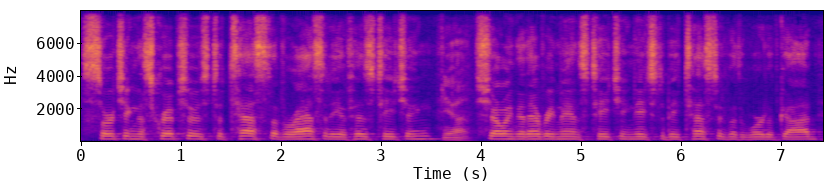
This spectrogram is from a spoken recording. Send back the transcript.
searching the scriptures to test the veracity of his teaching, yeah. showing that every man's teaching needs to be tested with the Word of God.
